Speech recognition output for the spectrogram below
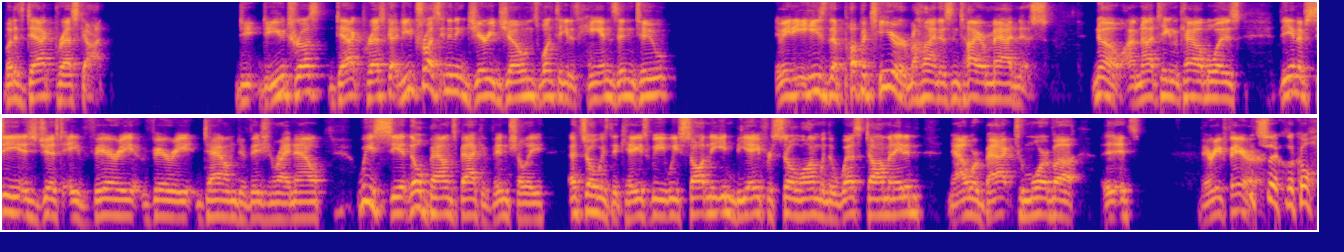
but it's Dak Prescott. Do, do you trust Dak Prescott? Do you trust anything Jerry Jones wants to get his hands into? I mean, he's the puppeteer behind this entire madness. No, I'm not taking the Cowboys. The NFC is just a very, very down division right now. We see it. They'll bounce back eventually. That's always the case. We we saw it in the NBA for so long when the West dominated. Now we're back to more of a. It's very fair. It's cyclical.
